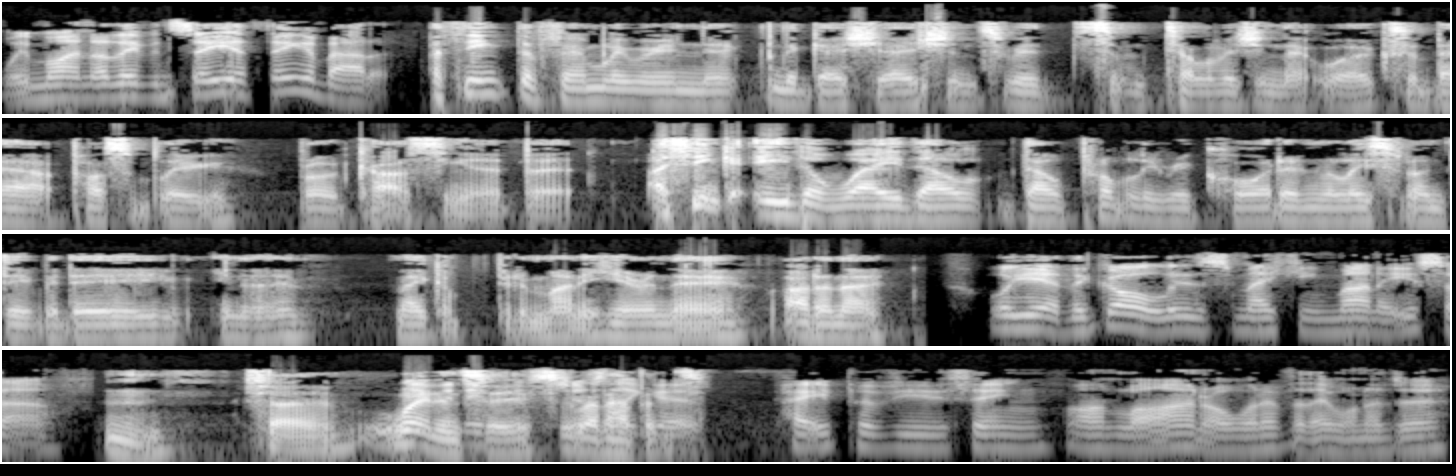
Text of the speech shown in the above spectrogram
we might not even see a thing about it. I think the family were in ne- negotiations with some television networks about possibly broadcasting it, but I think either way they'll they'll probably record it and release it on DVD. You know, make a bit of money here and there. I don't know. Well, yeah, the goal is making money, so Hmm. So wait even and see, see what like happens. A pay-per-view thing online or whatever they want to do.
